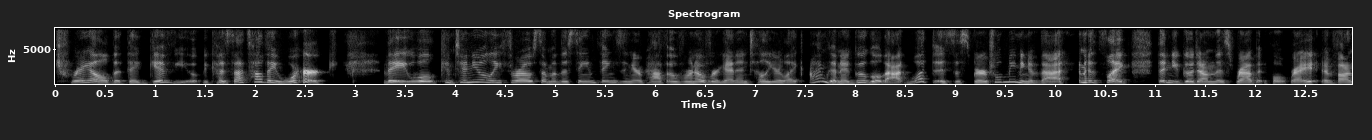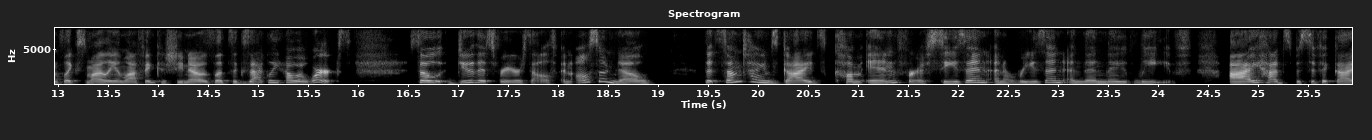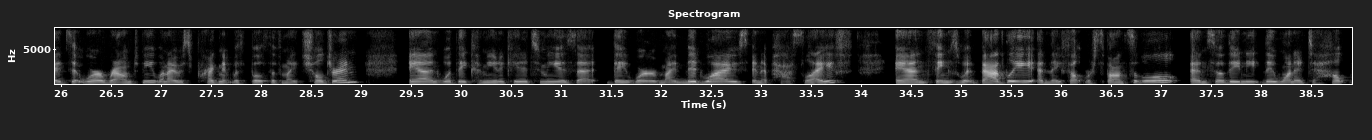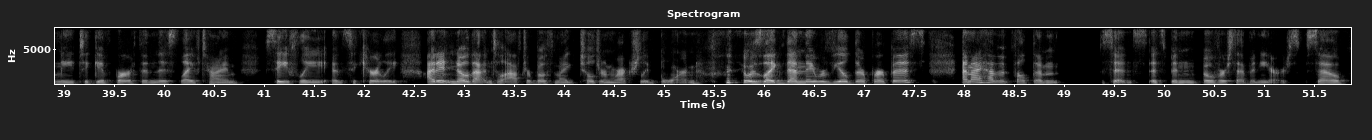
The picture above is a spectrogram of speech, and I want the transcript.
trail that they give you because that's how they work. They will continually throw some of the same things in your path over and over again until you're like, I'm going to Google that. What is the spiritual meaning of that? And it's like, then you go down this rabbit hole, right? And Vaughn's like smiling and laughing because she knows that's exactly how it works. So do this for yourself and also know that sometimes guides come in for a season and a reason and then they leave. I had specific guides that were around me when I was pregnant with both of my children. And what they communicated to me is that they were my midwives in a past life and things went badly and they felt responsible. And so they need they wanted to help me to give birth in this lifetime safely and securely. I didn't know that until after both my children were actually born. It was like then they revealed their purpose and i haven't felt them since. It's been over 7 years. So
